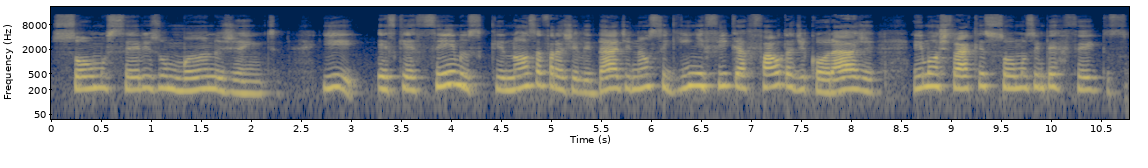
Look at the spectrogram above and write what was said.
Somos seres humanos, gente, e esquecemos que nossa fragilidade não significa falta de coragem em mostrar que somos imperfeitos,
